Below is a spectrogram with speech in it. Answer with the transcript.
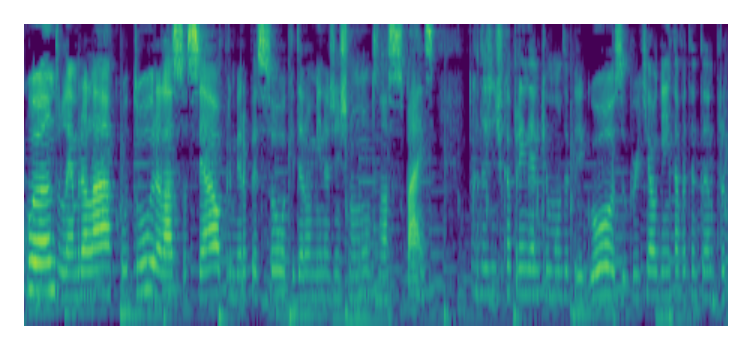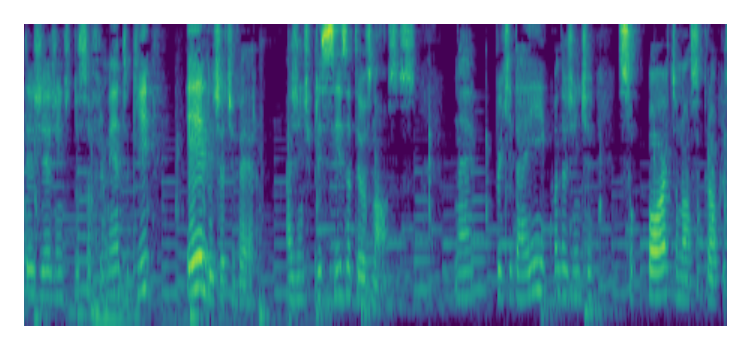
quando, lembra lá, cultura, laço social, primeira pessoa que denomina a gente no mundo, os nossos pais, quando a gente fica aprendendo que o mundo é perigoso porque alguém estava tentando proteger a gente do sofrimento que eles já tiveram. A gente precisa ter os nossos, né? Porque daí, quando a gente suporta o nosso próprio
